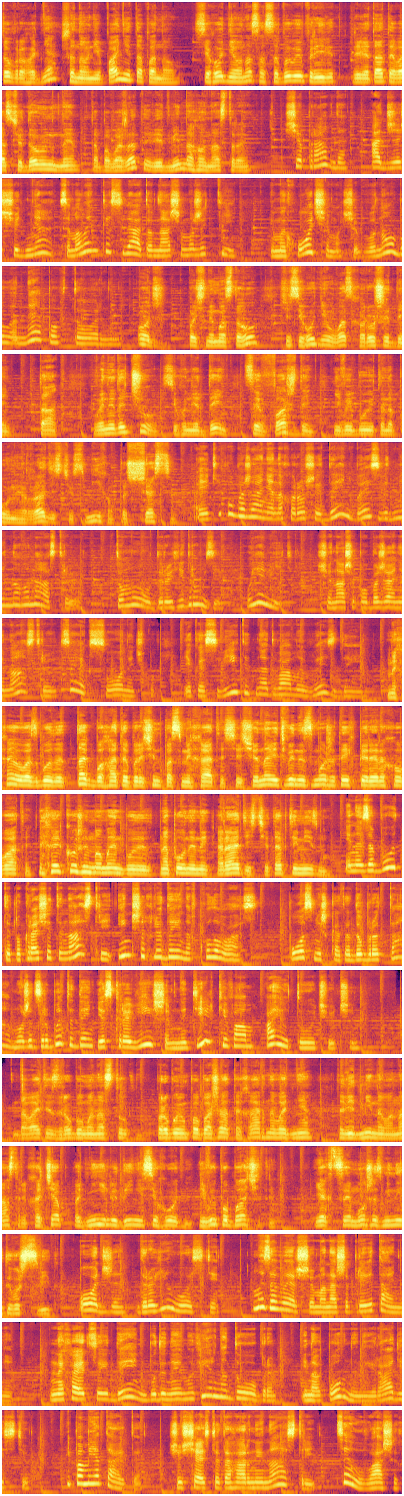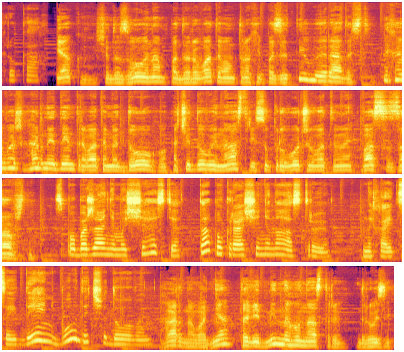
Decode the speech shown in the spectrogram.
Доброго дня, шановні пані та панове. Сьогодні у нас особливий привід привітати вас чудовим днем та побажати відмінного настрою. Щоправда, адже щодня це маленьке свято в нашому житті, і ми хочемо, щоб воно було неповторним. Отже, почнемо з того, що сьогодні у вас хороший день. Так, ви не дачу. сьогодні день це ваш день, і ви будете наповнені радістю, сміхом та щастям. А які побажання на хороший день без відмінного настрою? Тому, дорогі друзі, уявіть, що наше побажання настрою це як сонечко, яке світить над вами весь день. Нехай у вас буде так багато причин посміхатися, що навіть ви не зможете їх перерахувати. Нехай кожен момент буде наповнений радістю та оптимізмом. І не забудьте покращити настрій інших людей навколо вас. Посмішка та доброта можуть зробити день яскравішим не тільки вам, а й оточуючим. Давайте зробимо наступне. Пробуємо побажати гарного дня та відмінного настрою хоча б одній людині сьогодні, і ви побачите, як це може змінити ваш світ. Отже, дорогі гості, ми завершуємо наше привітання. Нехай цей день буде неймовірно добрим і наповнений радістю. І пам'ятайте, що щастя та гарний настрій це у ваших руках. Дякую, що дозволили нам подарувати вам трохи позитиву і радості. Нехай ваш гарний день триватиме довго, а чудовий настрій супроводжуватиме вас завжди. З побажаннями щастя та покращення настрою. Нехай цей день буде чудовим. Гарного дня та відмінного настрою, друзі!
